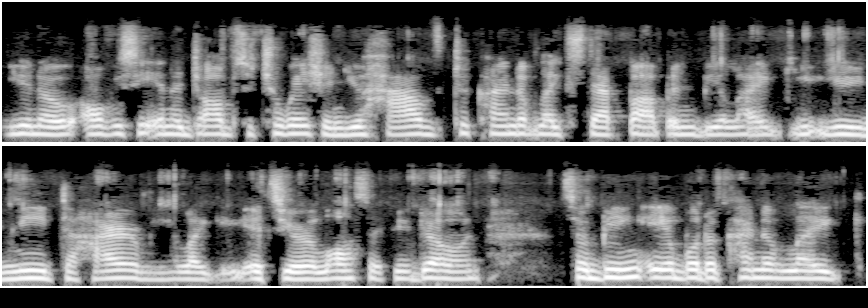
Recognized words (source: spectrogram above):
you know obviously in a job situation you have to kind of like step up and be like you, you need to hire me like it's your loss if you don't so being able to kind of like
